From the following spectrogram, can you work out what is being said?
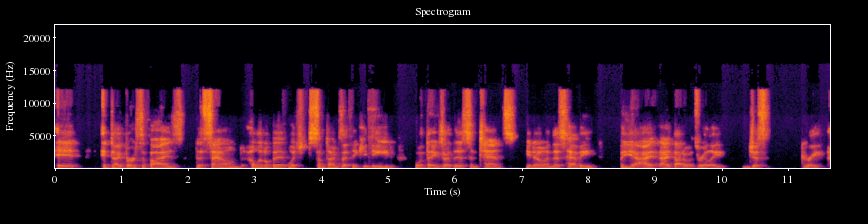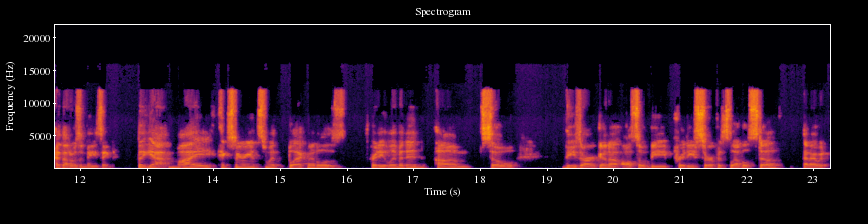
It it diversifies the sound a little bit, which sometimes I think you need when things are this intense, you know, and this heavy. But yeah, I, I thought it was really just great. I thought it was amazing. But yeah, my experience with black metal is pretty limited. Um, so these are gonna also be pretty surface level stuff that I would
